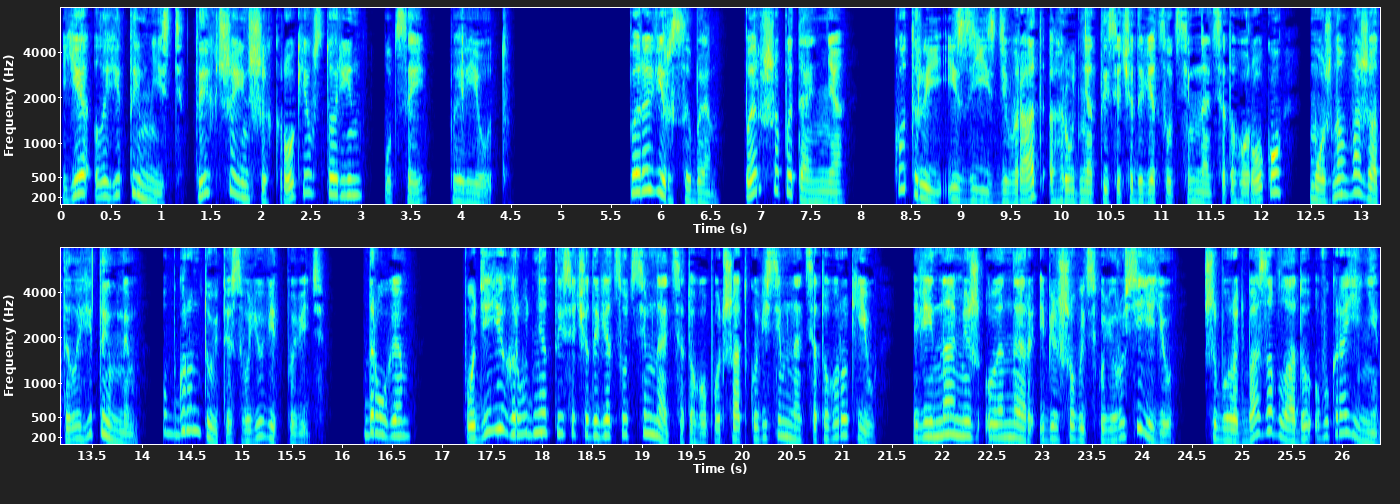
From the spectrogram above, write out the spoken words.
є легітимність тих чи інших кроків сторін у цей період. Перевір себе. Перше питання. Котрий із з'їздів Рад грудня 1917 року можна вважати легітимним? Обґрунтуйте свою відповідь. Друге. Події грудня 1917-го, початку 18-го років. Війна між УНР і більшовицькою Росією чи боротьба за владу в Україні.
